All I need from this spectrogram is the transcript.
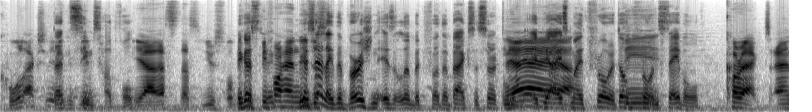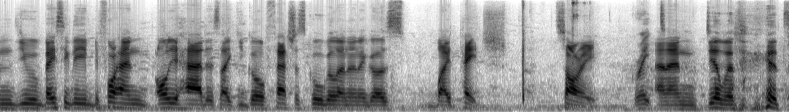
cool, actually. That seems you- helpful. Yeah, that's that's useful. Because beforehand, you said like the version is a little bit further back, so certain Yeah, yeah, APIs yeah. might throw it. Don't The- throw unstable. Correct. And you basically, beforehand, all you had is like you go fetch this Google and then it goes white page. Sorry. Great. And then deal with it.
